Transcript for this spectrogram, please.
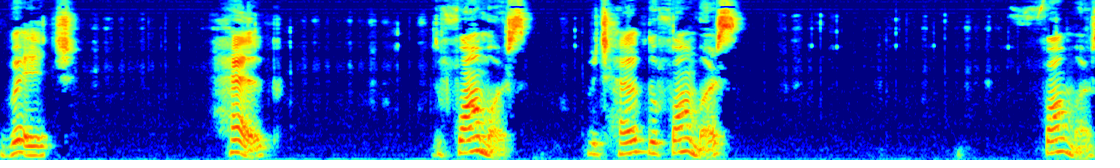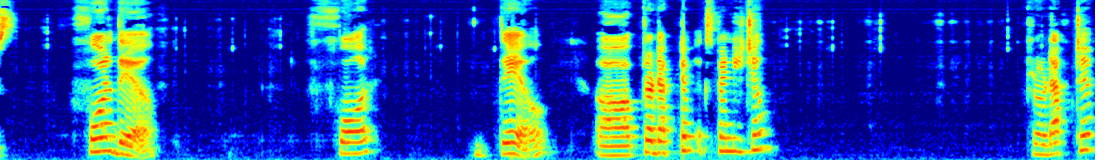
which help the farmers which help the farmers farmers for their for their uh, expenditure productive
